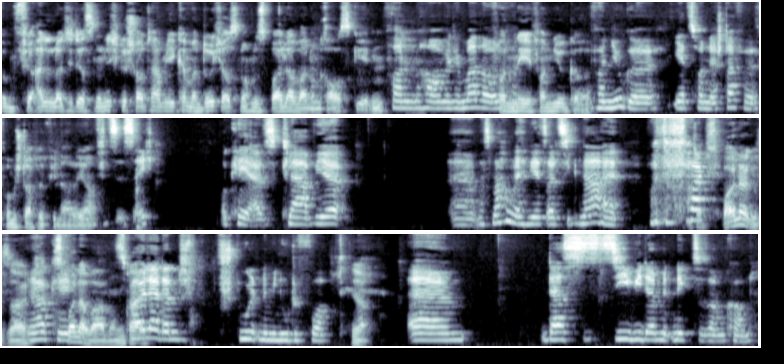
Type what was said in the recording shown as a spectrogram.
Ähm, Für alle Leute, die das noch nicht geschaut haben, hier kann man durchaus noch eine Spoilerwarnung rausgeben. Von How I Met Your Mother oder Von, nee, von New Girl. von New Girl, jetzt von der Staffel. Vom Staffelfinale, ja. Das ist echt. Okay, alles klar, wir. Äh, was machen wir denn jetzt als Signal? What the Ich fuck? hab Spoiler gesagt. Ja, okay. Spoilerwarnung. Spoiler, dann spult eine Minute vor. Ja. Ähm, dass sie wieder mit Nick zusammenkommt.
